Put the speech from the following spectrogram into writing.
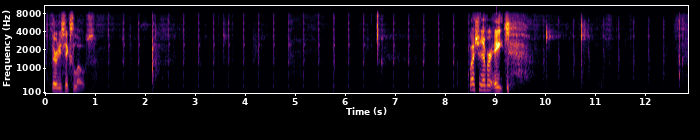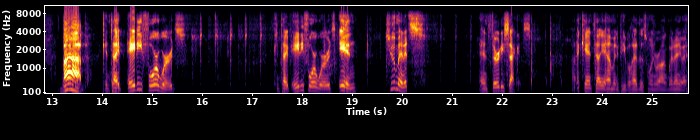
36 loaves. Question number eight. Bob can type 84 words, can type 84 words in two minutes and 30 seconds. I can't tell you how many people had this one wrong, but anyway.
